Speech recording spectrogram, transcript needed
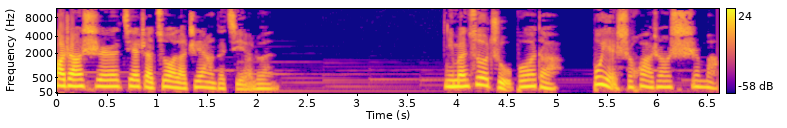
化妆师接着做了这样的结论：你们做主播的不也是化妆师吗？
